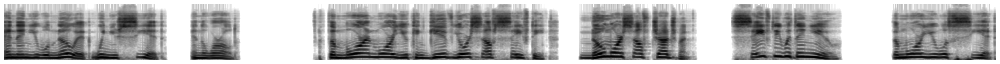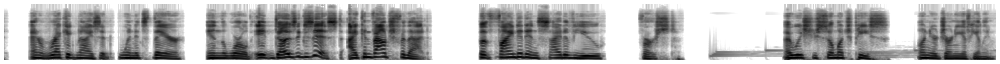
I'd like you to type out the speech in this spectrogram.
And then you will know it when you see it in the world. The more and more you can give yourself safety, no more self judgment, safety within you, the more you will see it and recognize it when it's there in the world. It does exist. I can vouch for that. But find it inside of you first. I wish you so much peace on your journey of healing.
